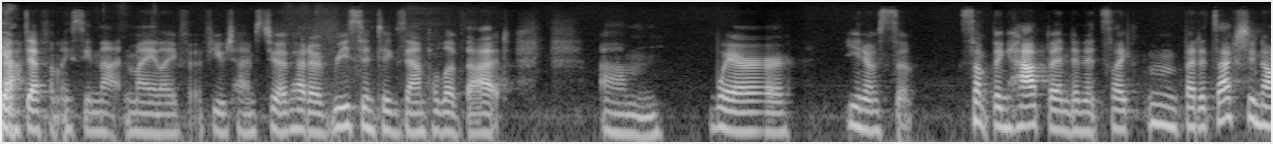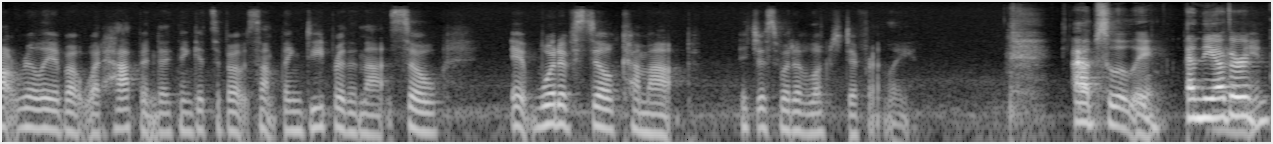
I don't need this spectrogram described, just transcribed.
Yeah. I've definitely seen that in my life a few times too. I've had a recent example of that, um, where you know some something happened and it's like mm, but it's actually not really about what happened. I think it's about something deeper than that. So it would have still come up. It just would have looked differently. Absolutely. And the you other I mean?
